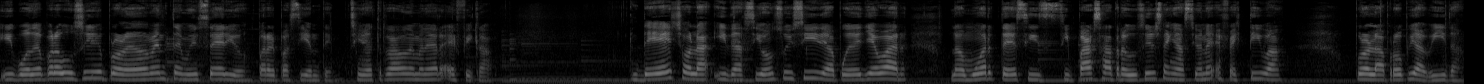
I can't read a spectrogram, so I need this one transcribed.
y puede producir problemas muy serios para el paciente si no es tratado de manera eficaz. De hecho, la ideación suicida puede llevar la muerte si, pasa a traducirse en acciones efectivas por la propia vida.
